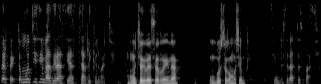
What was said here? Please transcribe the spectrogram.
Perfecto. Muchísimas gracias, Charlie Calvache. Muchas gracias, Reina. Un gusto como siempre. Siempre será tu espacio.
